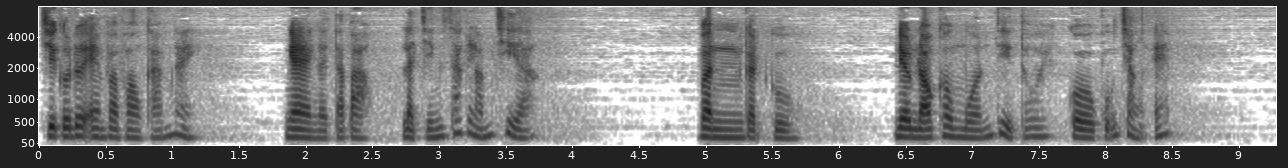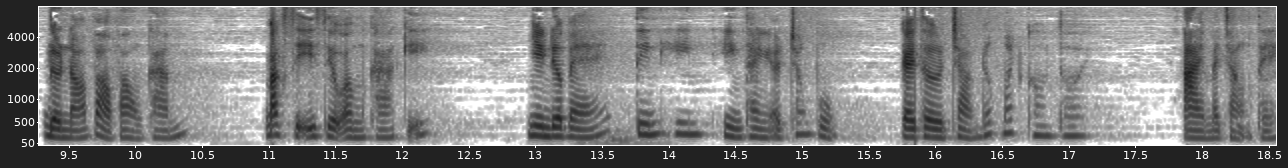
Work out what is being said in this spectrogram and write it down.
Chị có đưa em vào phòng khám này. Nghe người ta bảo là chính xác lắm chị ạ. Vân gật gù. Nếu nó không muốn thì thôi, cô cũng chẳng ép. Đưa nó vào phòng khám. Bác sĩ siêu âm khá kỹ. Nhìn đứa bé, tin hin hình thành ở trong bụng. Cái thơ trào nước mắt không thôi. Ai mà chẳng thế.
